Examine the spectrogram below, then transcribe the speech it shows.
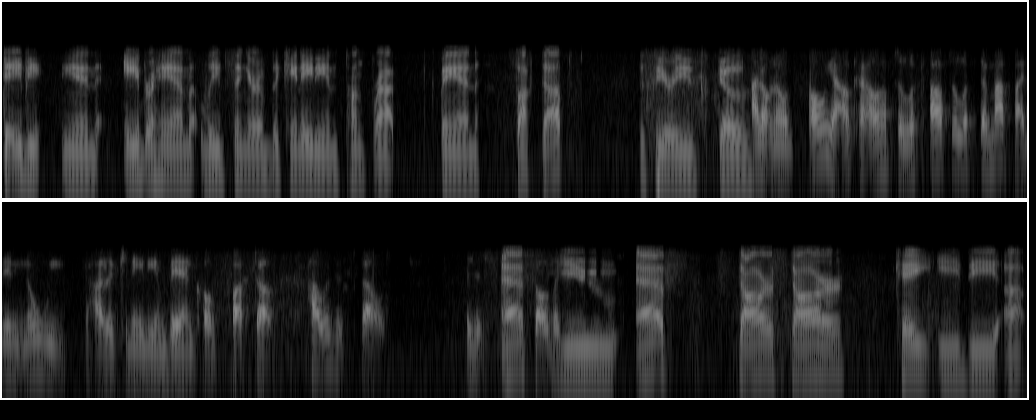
Damian Abraham, lead singer of the Canadian punk rock band Fucked Up. The series goes. I don't know. Oh yeah, okay. I'll have to look. I'll have to look them up. I didn't know we had a Canadian band called Fucked Up. How is it spelled? Is it F spelled like U F star star K E D up.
